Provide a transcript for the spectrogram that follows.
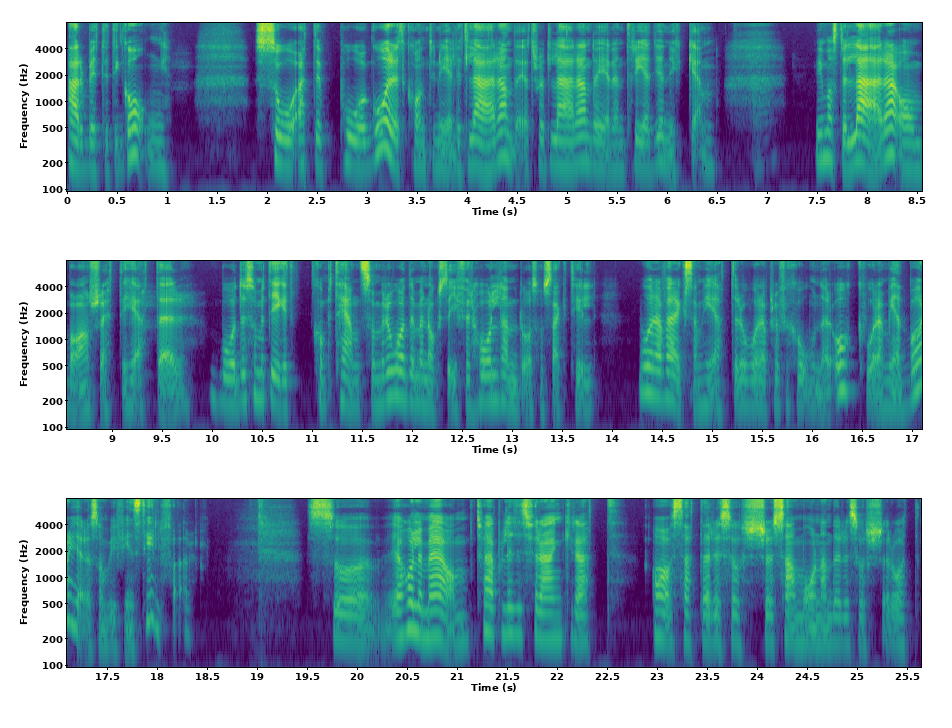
arbetet igång. Så att det pågår ett kontinuerligt lärande. Jag tror att lärande är den tredje nyckeln. Vi måste lära om barns rättigheter, både som ett eget kompetensområde men också i förhållande då som sagt till våra verksamheter och våra professioner och våra medborgare som vi finns till för. Så jag håller med om tvärpolitiskt förankrat, avsatta resurser, samordnande resurser och ett,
